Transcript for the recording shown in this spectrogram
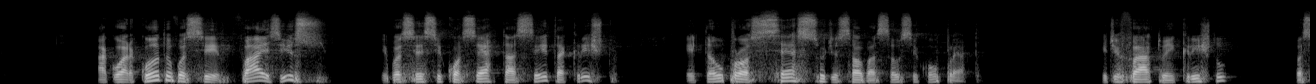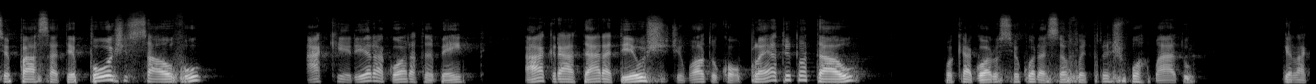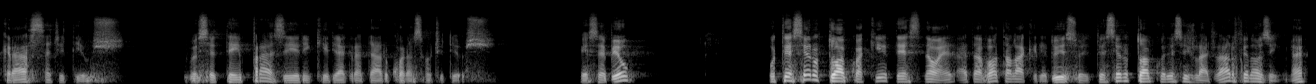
Agora, quando você faz isso, e você se conserta, aceita Cristo, então o processo de salvação se completa. E de fato, em Cristo, você passa, depois de salvo, a querer agora também agradar a Deus de modo completo e total, porque agora o seu coração foi transformado pela graça de Deus. E você tem prazer em querer agradar o coração de Deus. Percebeu? O terceiro tópico aqui, não, é, é volta lá, querido, isso, o terceiro tópico desse slide, lá no finalzinho, né?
